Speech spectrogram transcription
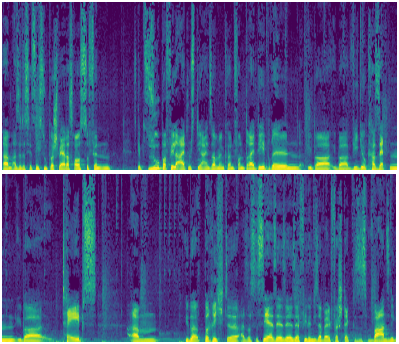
Ähm, also das ist jetzt nicht super schwer, das rauszufinden. Es gibt super viele Items, die ihr einsammeln könnt, von 3D-Brillen über, über Videokassetten, über Tapes, ähm, über Berichte. Also es ist sehr, sehr, sehr, sehr viel in dieser Welt versteckt. Es ist wahnsinnig,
